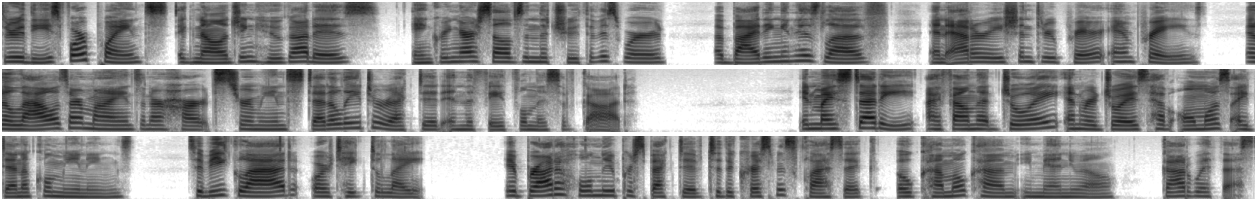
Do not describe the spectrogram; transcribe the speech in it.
Through these four points, acknowledging who God is, anchoring ourselves in the truth of his word, abiding in his love, and adoration through prayer and praise, it allows our minds and our hearts to remain steadily directed in the faithfulness of God. In my study, I found that joy and rejoice have almost identical meanings to be glad or take delight. It brought a whole new perspective to the Christmas classic, O Come, O Come, Emmanuel, God with us.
